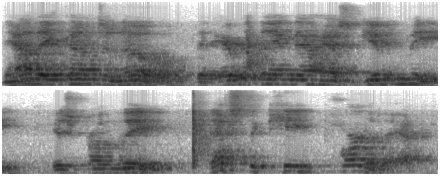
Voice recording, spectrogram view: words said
Now they come to know that everything thou hast given me is from thee. That's the key part of that.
